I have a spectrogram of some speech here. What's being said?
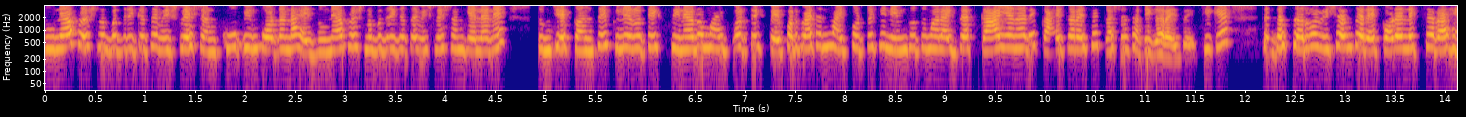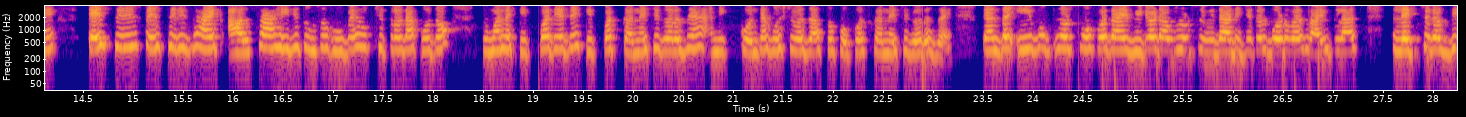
जुन्या प्रश्नपत्रिकेचं विश्लेषण खूप इम्पॉर्टंट आहे. जुन्या प्रश्नपत्रिकेचं विश्लेषण केल्याने तुमचे कन्सेप्ट क्लिअर होते. एक सिनेरो माहीत पडते एक पेपर पॅटर्न माहीत पडतो की नेमकं तुम्हाला एक्झॅक्ट काय येणार आहे काय करायचंय कशासाठी करायचंय ठीक आहे? तर त्या सर्व विषयांचं रेकॉर्ड लेक्चर आहे. टेस्ट सिरीज टेस्ट सिरीज हा एक आरसा आहे जे तुमचं हुबेहूब चित्र दाखवतो. तुम्हाला कितपत येते कितपत करण्याची गरज आहे आणि कोणत्या गोष्टीवर जास्त फोकस करण्याची गरज आहे. त्यानंतर ई बुक नोट्स मोफत आहे व्हिडिओ डाउनलोड सुविधा डिजिटल बोर्डवर लाईव्ह क्लास लेक्चर अगदी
